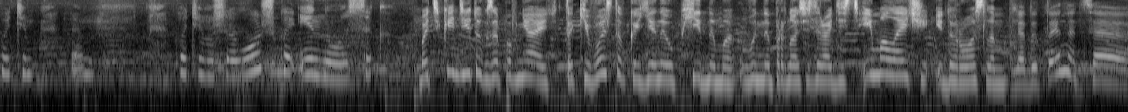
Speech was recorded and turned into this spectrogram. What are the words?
потім, е, потім вже вушка і носик. Батьки діток запевняють, такі виставки є необхідними. Вони приносять радість і малечі, і дорослим. Для дитини це,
